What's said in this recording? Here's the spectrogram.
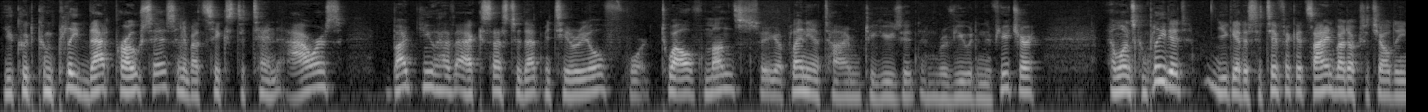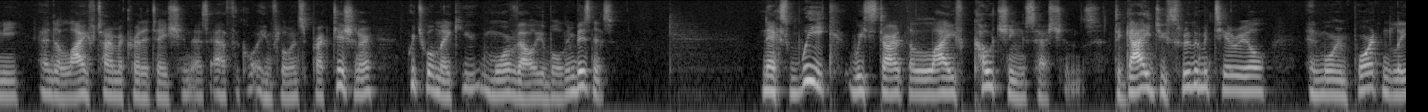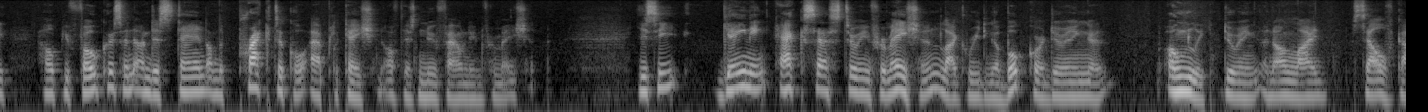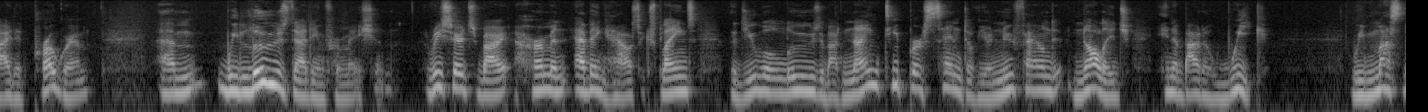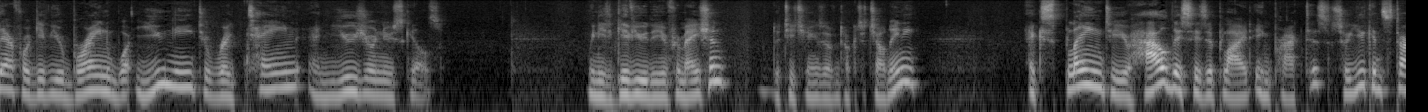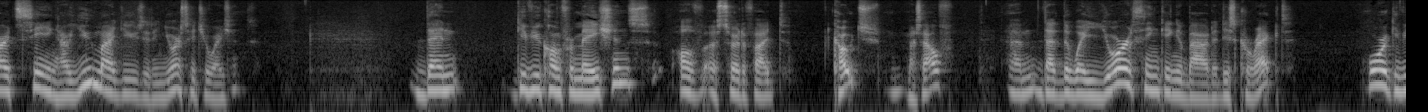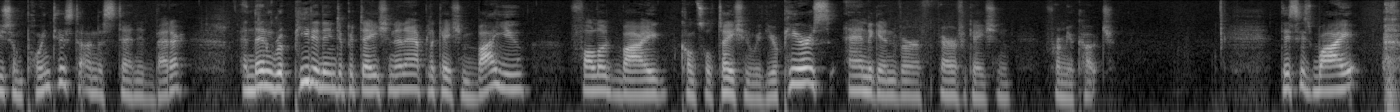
You could complete that process in about 6 to 10 hours, but you have access to that material for 12 months, so you got plenty of time to use it and review it in the future. And once completed, you get a certificate signed by Dr. Cialdini and a lifetime accreditation as Ethical Influence Practitioner, which will make you more valuable in business. Next week, we start the live coaching sessions to guide you through the material and, more importantly, help you focus and understand on the practical application of this newfound information. You see, gaining access to information, like reading a book or doing a only doing an online self-guided program, um, we lose that information. Research by Herman Ebbinghaus explains that you will lose about 90% of your newfound knowledge in about a week. We must therefore give your brain what you need to retain and use your new skills. We need to give you the information, the teachings of Dr. Cialdini, explain to you how this is applied in practice so you can start seeing how you might use it in your situations. Then give you confirmations of a certified coach, myself, um, that the way you're thinking about it is correct, or give you some pointers to understand it better, and then repeated interpretation and application by you, followed by consultation with your peers and again ver- verification from your coach. This is why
